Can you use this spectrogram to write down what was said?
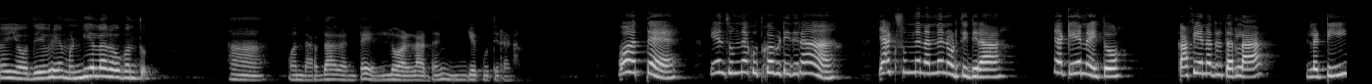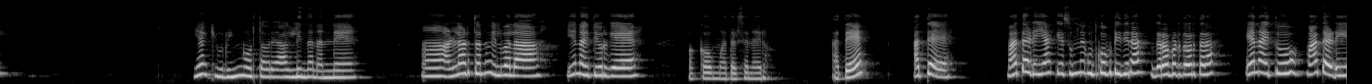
ಅಯ್ಯೋ, ದೇವರೇ ಮಂಡಿಯೆಲ್ಲ ನೋವು ಬಂತು. ಹಾಂ, ಒಂದು ಅರ್ಧ ಗಂಟೆ ಎಲ್ಲೂ ಅಳ್ಳಾಡ್ದಂಗೆ ಹಿಂಗೆ ಕೂತಿರೋಣ. ಓ, ಅತ್ತೆ! ಏನು ಸುಮ್ಮನೆ ಕುತ್ಕೊಬಿಟ್ಟಿದ್ದೀರಾ? ಯಾಕೆ ಸುಮ್ಮನೆ ನನ್ನೇ ನೋಡ್ತಿದ್ದೀರಾ? ಯಾಕೆ ಏನಾಯ್ತು? ಕಾಫಿ ಏನಾದರೂ ತರಲಾ? ಇಲ್ಲ ಟೀ? ಯಾಕೆ ಇವ್ರು ಹಿಂಗೆ ನೋಡ್ತಾವ್ರೆ ಅಲ್ಲಿಂದ ನನ್ನೇ? ಅಳ್ಳಾಡ್ತಾನೂ ಇಲ್ವಲ್ಲ? ಏನಾಯ್ತು ಇವ್ರಿಗೆ? ಹೋಗಿ ಮಾತಾಡ್ಸೋಣ ಇರು. ಅತ್ತೆ? ಅತ್ತೆ? ಮಾತಾಡಿ, ಯಾಕೆ ಸುಮ್ಮನೆ ಕುತ್ಕೊಬಿಟ್ಟಿದ್ದೀರಾ? ಗರ ಬಡ್ದವ್ರ ಏನಾಯ್ತು? ಮಾತಾಡಿ.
